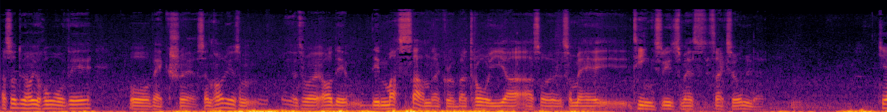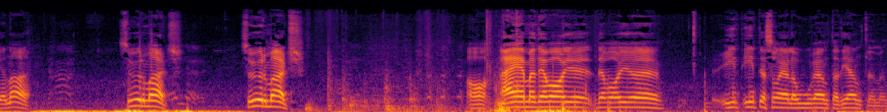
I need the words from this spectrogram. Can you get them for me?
Alltså du har ju HV och Växjö. Sen har du ju som, jag tror, ja det, det är massa andra klubbar. Troja, alltså som är Tingsryd som är strax under. Tjena! Sur match! Sur match! Ja, nej men det var ju, det var ju eh, in, inte så jävla oväntat egentligen men.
